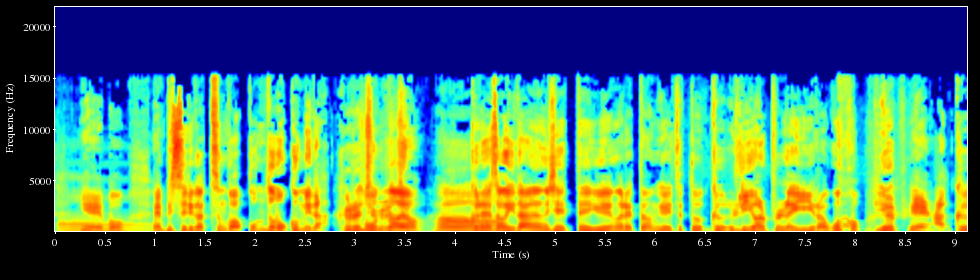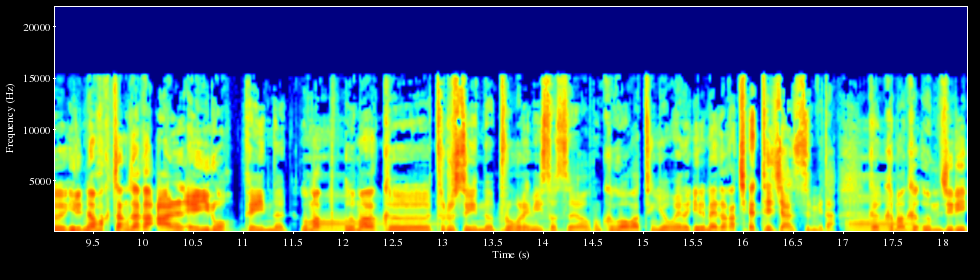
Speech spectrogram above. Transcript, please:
어. 예, 뭐, mp3 같은 거 꿈도 못 꿉니다. 그렇죠, 못 그렇죠. 넣어요. 어. 그래서 이 당시 때 유행을 했던 게 이제 또 그 Real Play라고. Real Play. 예, 아, 그 일명 확장자가 RA로 돼 있는 음악, 아. 음악 그 들을 수 있는 프로그램이 있었어요. 그럼 그거 같은 경우에는 1메가가 채 되지 않습니다. 아. 그러니까 그만큼 음질이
